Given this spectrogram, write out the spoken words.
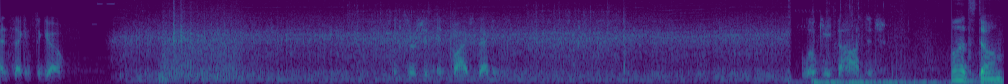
Ten seconds to go. Insertion in five seconds. Locate the hostage. Well, that's dumb.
